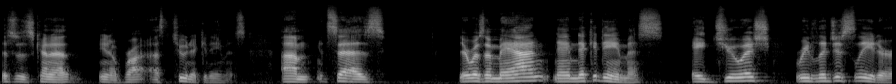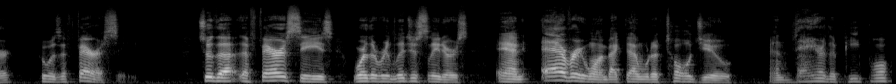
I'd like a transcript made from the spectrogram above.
this is kind of, you know, brought us to Nicodemus. Um, it says, There was a man named Nicodemus, a Jewish religious leader who was a Pharisee. So, the, the Pharisees were the religious leaders, and everyone back then would have told you, and they are the people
